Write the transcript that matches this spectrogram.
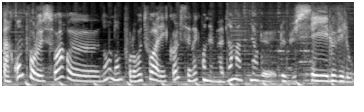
Par contre, pour le soir, euh, non, non, pour le retour à l'école, c'est vrai qu'on aimerait bien maintenir le, bus et le vélo.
